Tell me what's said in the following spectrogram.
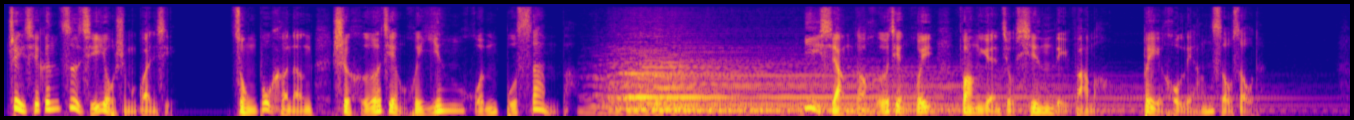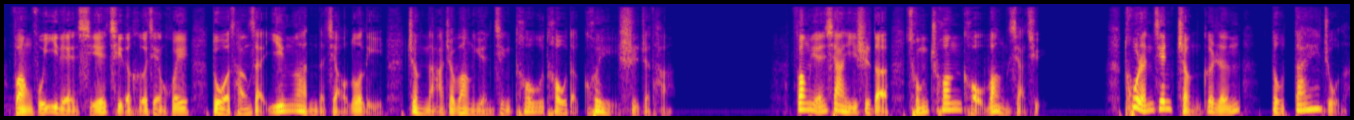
这些跟自己有什么关系？总不可能是何建辉阴魂不散吧？一想到何建辉，方圆就心里发毛，背后凉飕飕的，仿佛一脸邪气的何建辉躲藏在阴暗的角落里，正拿着望远镜偷偷的窥视着他。方圆下意识的从窗口望下去。突然间，整个人都呆住了。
